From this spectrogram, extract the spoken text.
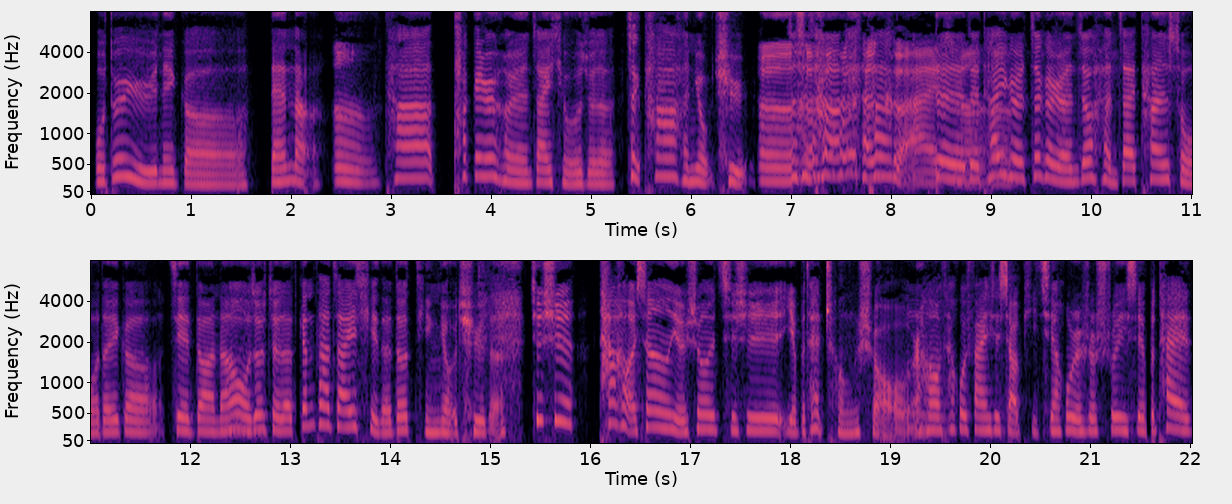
我对于那个 Dana，嗯。他他跟任何人在一起，我都觉得这他很有趣。嗯，就是他 她很可爱，对对对，他一个这个人就很在探索的一个阶段，然后我就觉得跟他在一起的都挺有趣的。就是他好像有时候其实也不太成熟，然后他会发一些小脾气啊，或者说说一些不太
